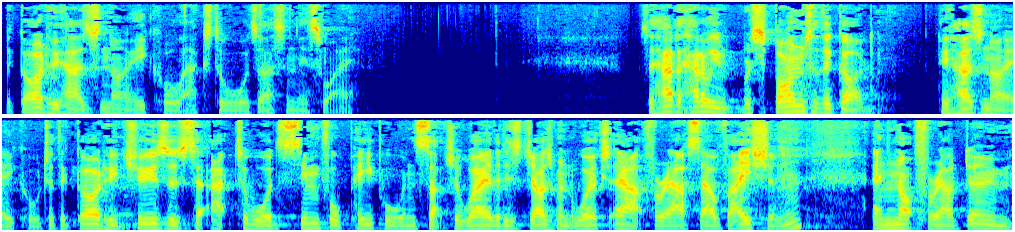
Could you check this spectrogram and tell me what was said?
The God who has no equal acts towards us in this way. So, how do, how do we respond to the God who has no equal, to the God who chooses to act towards sinful people in such a way that his judgment works out for our salvation and not for our doom?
